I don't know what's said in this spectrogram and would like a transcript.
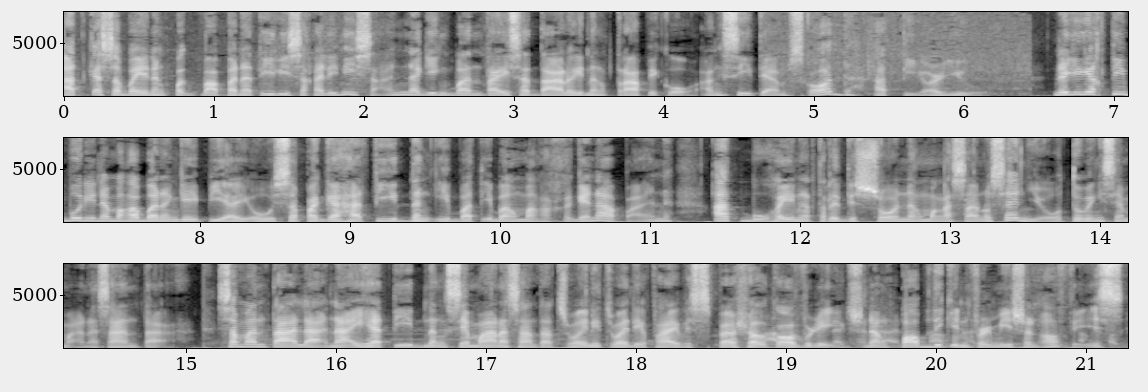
At kasabay ng pagpapanatili sa kalinisan, naging bantay sa daloy ng trapiko ang CTM SCOD at TRU. Naging aktibo rin ang mga barangay PIO sa paghahatid ng iba't ibang mga kaganapan at buhay na tradisyon ng mga Sanosenyo tuwing Semana Santa. Samantala, naihatid ng Semana Santa 2025 special coverage ng Public Information Office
